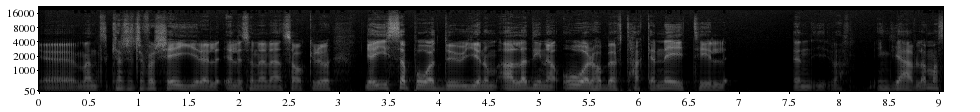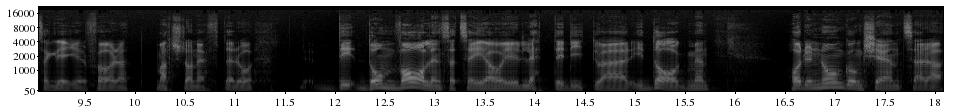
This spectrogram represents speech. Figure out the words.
eh, man kanske träffar tjejer eller, eller sådana där saker. Och jag gissar på att du genom alla dina år har behövt tacka nej till en, en jävla massa grejer för att matchdagen efter och de, de valen så att säga har ju lett dig dit du är idag, men har du någon gång känt så här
